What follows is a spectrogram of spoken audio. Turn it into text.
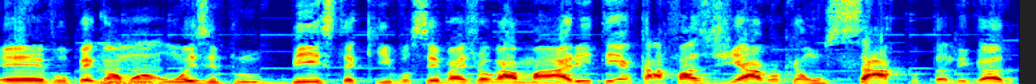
é, vou pegar uma, Uhum. um exemplo besta aqui. Você vai jogar Mario e tem aquela fase de água que é um saco, tá ligado?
